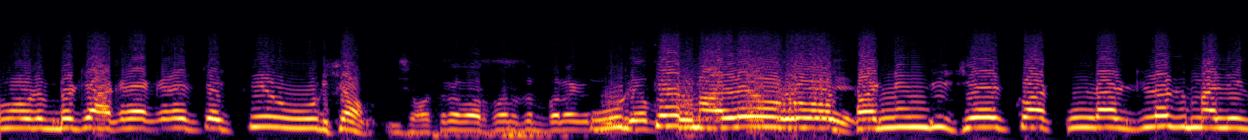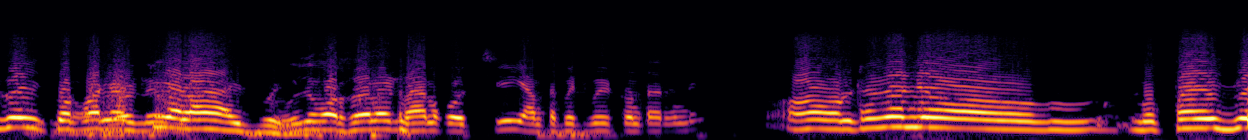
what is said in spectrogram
మూడు పెట్టి అక్కడెక్కడే తెచ్చి ఊడ్చాం. ఊడితే మళ్ళీ ఒక పన్నెండు చేతి కొట్టిన దాంట్లోకి మళ్ళీ తుఫాను వచ్చి ఇలా అయిపోయింది? రోజు వర్షాలు ఎకరానికి వచ్చి ఎంత పెట్టి పెట్టుంటారండి ఓ ఉంటుందండి ముప్పై ఐదు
